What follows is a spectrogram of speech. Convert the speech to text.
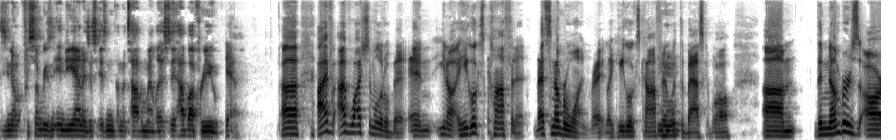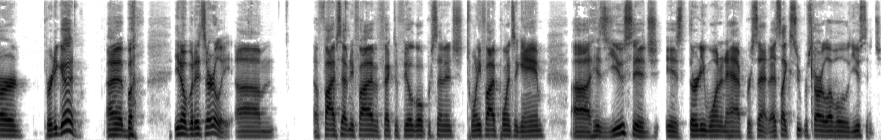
you know, for some reason, Indiana just isn't on the top of my list. How about for you? Yeah. Uh, I've I've watched him a little bit, and you know he looks confident. That's number one, right? Like he looks confident Mhm. with the basketball. Um, the numbers are pretty good, uh, but you know, but it's early. Um, a 575 effective field goal percentage, 25 points a game. Uh, his usage is 31.5%. That's like superstar level usage.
